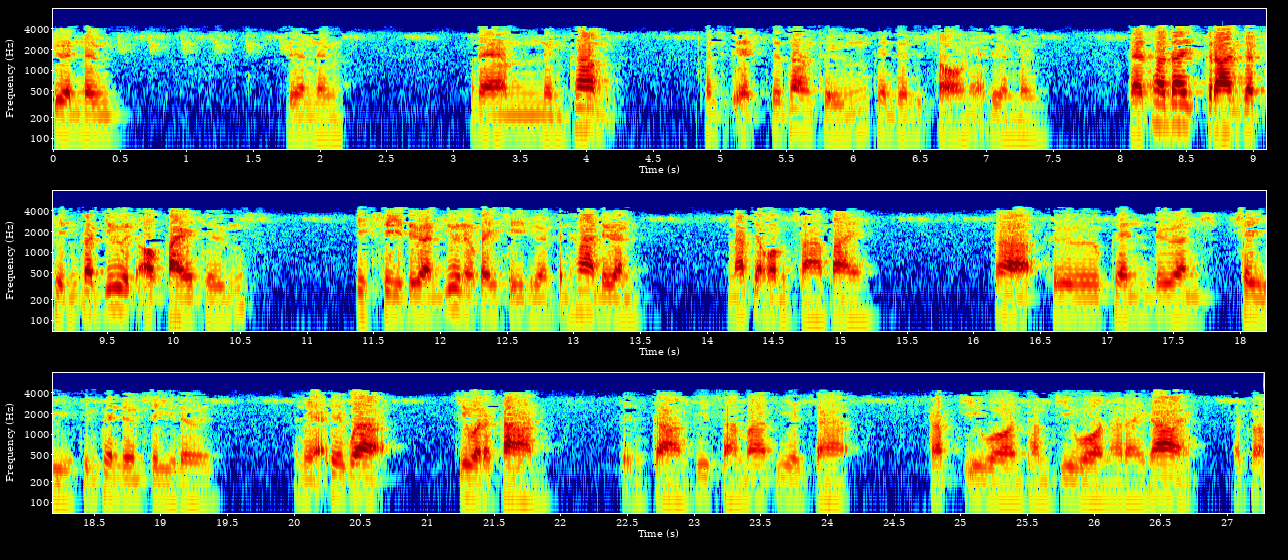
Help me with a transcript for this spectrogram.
เดือนหนึ่งเดือนหนึ่งแรมหนึ่งค่ำเดือนสิบเอ็ดจนทั้งถึงเพนเดือนสิบสองเนี่ยเดือนหนึ่งแต่ถ้าได้กรานกระถินก็ยืดออกไปถึงอีกสี่เดือน ยืดออกไปสี่เดือนเป็นห้าเดือน นับจากออกพรรษาไป ก็คือเพนเดือนสี่ถึงเพนเดือนสี่เลย อันนี้เรียกว่าจีวรการเป็นการที่สามารถที่จะรับจีวรทำจีวรอะไรได้ แล้วก็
